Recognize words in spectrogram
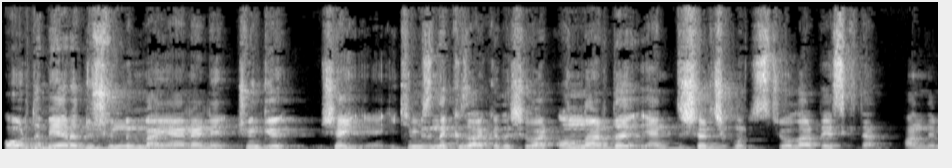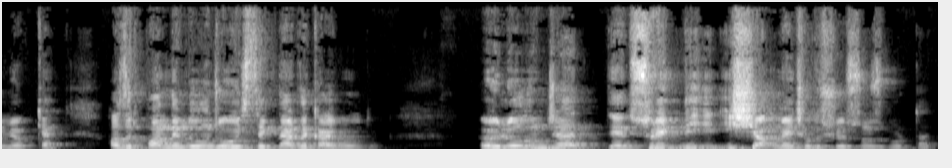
Orada bir ara düşündüm ben yani hani çünkü şey ikimizin de kız arkadaşı var. Onlar da yani dışarı çıkmak istiyorlardı eskiden pandemi yokken. Hazır pandemide olunca o istekler de kayboldu. Öyle olunca yani sürekli iş yapmaya çalışıyorsunuz burada.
